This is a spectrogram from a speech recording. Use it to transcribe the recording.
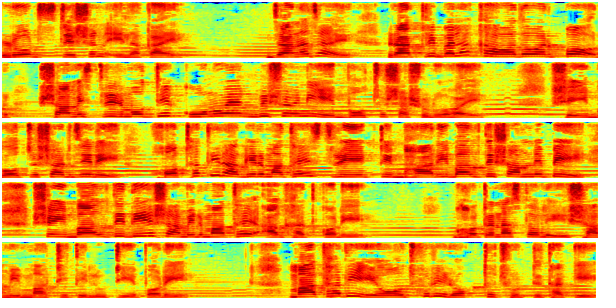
রোড স্টেশন এলাকায়। জানা যায়, রাত্রিবেলা খাওয়া দাওয়ার পর স্বামী স্ত্রীর মধ্যে কোনো এক বিষয় নিয়ে বচসা শুরু হয়। সেই বচসার জেরে হঠাৎই রাগের মাথায় স্ত্রী একটি ভারী বালতি সামনে পেয়ে সেই বালতি দিয়ে স্বামীর মাথায় আঘাত করে। ঘটনাস্থলে স্বামী মাটিতে লুটিয়ে পড়ে। মাথা দিয়ে অঝরে রক্ত ঝরতে থাকে।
